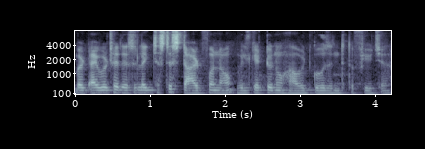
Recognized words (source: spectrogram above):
But i would say this is like just a start for now. We'll get to know how it goes into the future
